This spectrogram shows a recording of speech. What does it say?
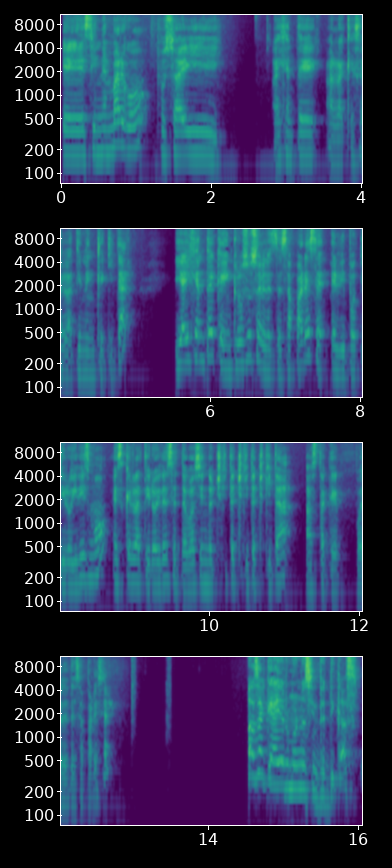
Eh, sin embargo, pues hay, hay gente a la que se la tienen que quitar y hay gente que incluso se les desaparece. El hipotiroidismo es que la tiroides se te va haciendo chiquita, chiquita, chiquita hasta que puede desaparecer. Pasa que hay hormonas sintéticas.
